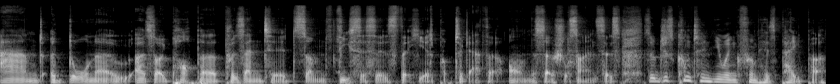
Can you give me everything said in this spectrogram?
And Adorno, uh, sorry, Popper presented some theses that he had put together on the social sciences. So just continuing from his paper,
